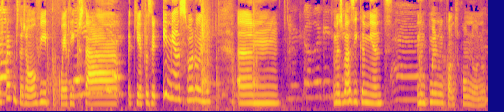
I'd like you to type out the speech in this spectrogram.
Eu espero que me estejam a ouvir, porque o Henrique está aqui a fazer imenso barulho. Um, mas basicamente, no primeiro encontro com o Nuno,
